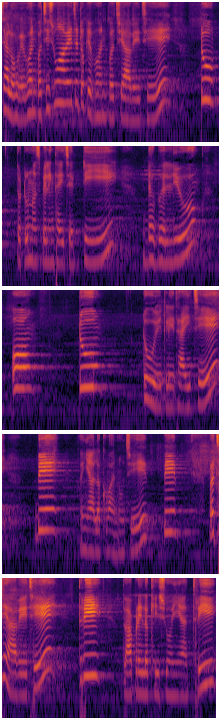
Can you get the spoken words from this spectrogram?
ચાલો હવે વન પછી શું આવે છે? તો કે વન પછી આવે છે ટુ. તો ટુનો સ્પેલિંગ થાય છે T W O. Two two એટલે થાય છે બે. અહીંયા લખવાનું છે બે. પછી આવે છે થ્રી. તો આપણે લખીશું અહીંયા થ્રી.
